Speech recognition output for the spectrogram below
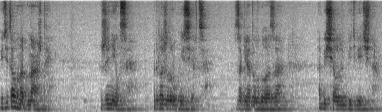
Ведь это он однажды женился, приложил руку и сердце, заглядывал в глаза, обещал любить вечно –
